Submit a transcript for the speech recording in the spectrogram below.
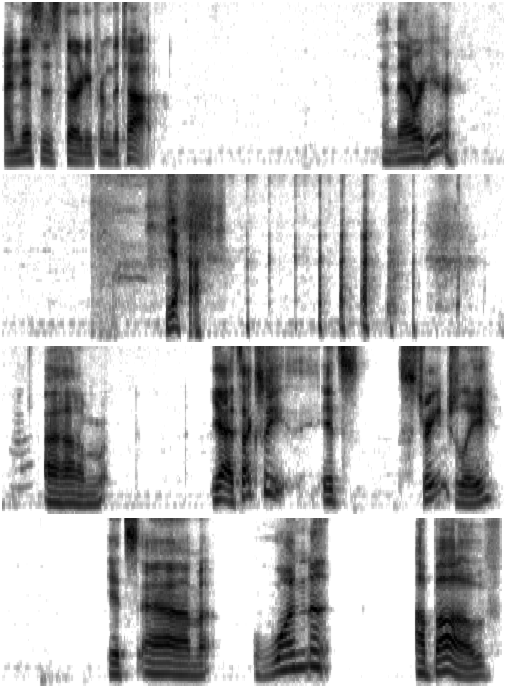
and this is 30 from the top. And now we're here. Yeah. Um, yeah, it's actually it's strangely it's um one above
